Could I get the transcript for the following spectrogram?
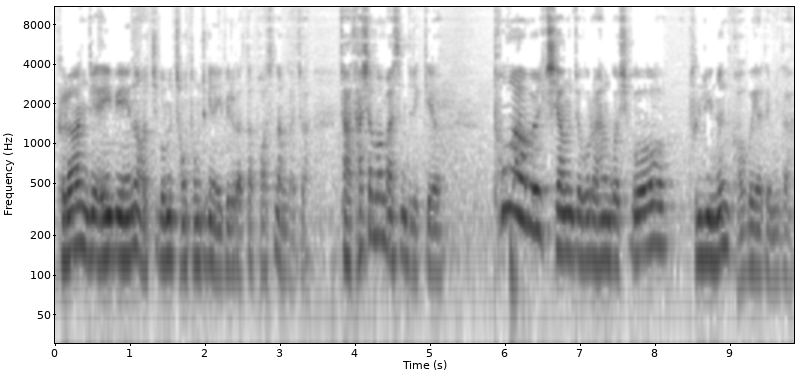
그러한 이제 ABA는 어찌 보면 정통적인 ABA를 갖다 벗어난 거죠. 자 다시 한번 말씀드릴게요. 통합을 지향적으로 하는 것이고 분리는 거부해야 됩니다.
